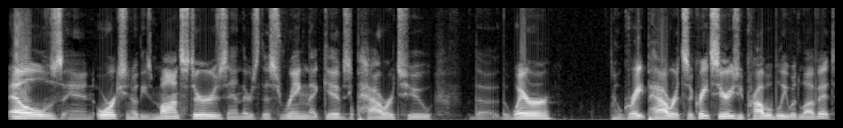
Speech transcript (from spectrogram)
elves and orcs, you know, these monsters, and there's this ring that gives power to the the wearer. Oh, great power. It's a great series. You probably would love it.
